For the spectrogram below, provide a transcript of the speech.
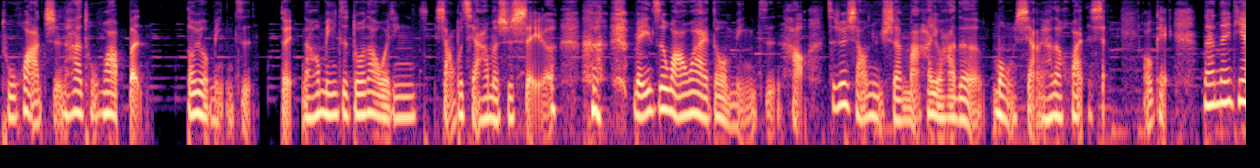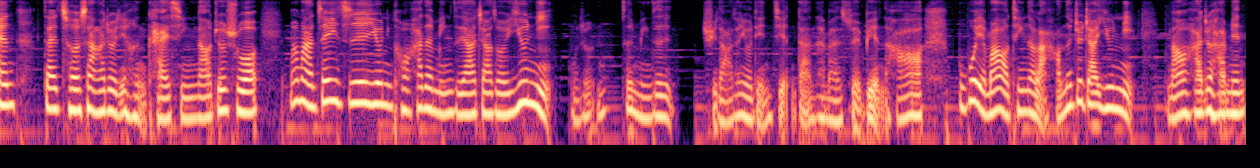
图画纸、她的图画本都有名字。对，然后名字多到我已经想不起来他们是谁了。每一只娃娃也都有名字。好，这就是小女生嘛，她有她的梦想，她的幻想。OK，那那天在车上，她就已经很开心，然后就说：“妈妈，这一只 unicorn 它的名字要叫做 uni。”我就嗯，这名字取得好像有点简单，还蛮随便的。好，不过也蛮好听的啦。好，那就叫 uni。然后她就还没。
